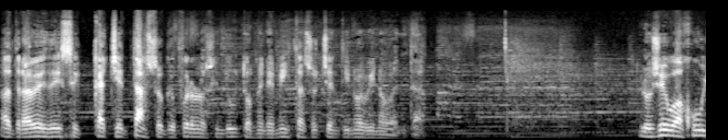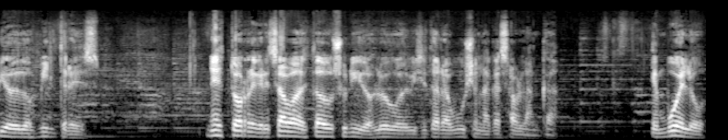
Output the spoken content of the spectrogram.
a través de ese cachetazo que fueron los indultos menemistas 89 y 90. Lo llevo a julio de 2003. Néstor regresaba de Estados Unidos luego de visitar a Bush en la Casa Blanca. En vuelo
